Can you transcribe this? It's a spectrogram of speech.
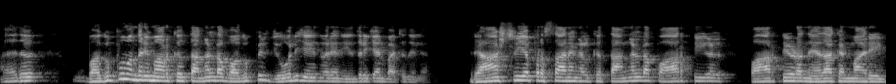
അതായത് വകുപ്പ് മന്ത്രിമാർക്ക് തങ്ങളുടെ വകുപ്പിൽ ജോലി ചെയ്യുന്നവരെ നിയന്ത്രിക്കാൻ പറ്റുന്നില്ല. രാഷ്ട്രീയ പ്രസ്ഥാനങ്ങൾക്ക് തങ്ങളുടെ പാർട്ടികൾ പാർട്ടിയുടെ നേതാക്കന്മാരെയും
